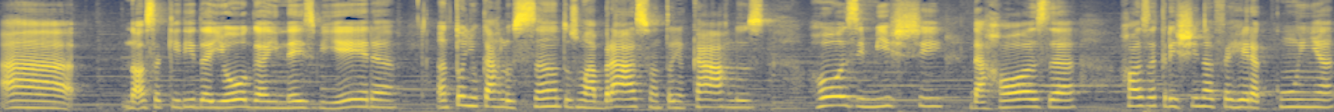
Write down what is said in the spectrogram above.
a nossa querida Yoga Inês Vieira, Antônio Carlos Santos, um abraço, Antônio Carlos, Rose Misti da Rosa, Rosa Cristina Ferreira Cunha,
